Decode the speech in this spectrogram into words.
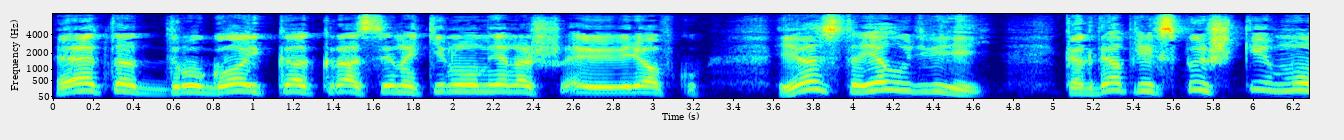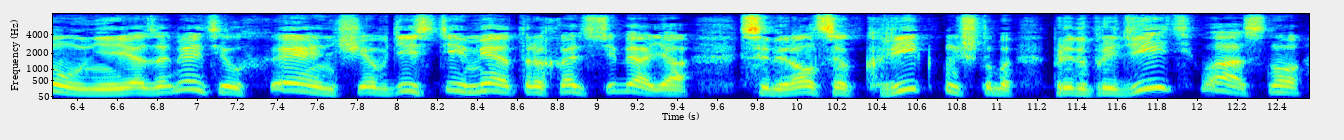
Этот другой как раз и накинул мне на шею веревку. Я стоял у дверей. Когда при вспышке молнии я заметил Хенча в десяти метрах от себя, я собирался крикнуть, чтобы предупредить вас, но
